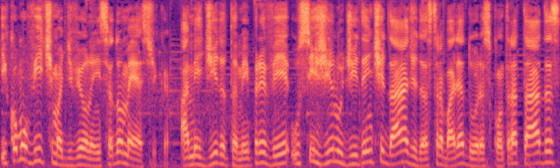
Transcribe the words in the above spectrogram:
e como vítima de violência doméstica. A medida também prevê o sigilo de identidade das trabalhadoras contratadas,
